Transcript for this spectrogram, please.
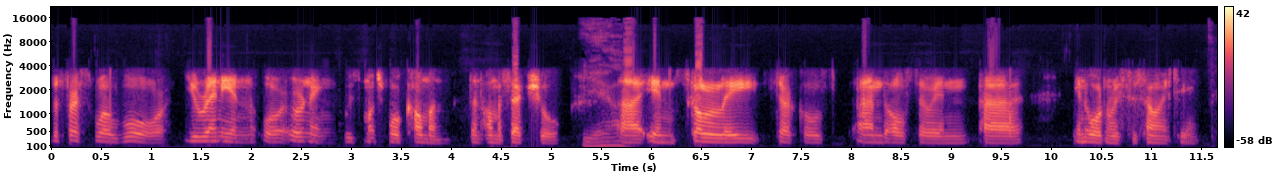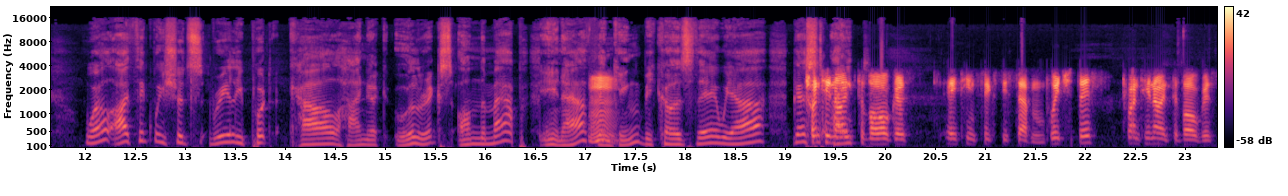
the First World War, Uranian or Urning was much more common than homosexual Yeah. uh, in scholarly circles, and also in uh, in ordinary society. Well, I think we should really put Karl Heinrich Ulrichs on the map in our thinking because there we are. August 29th 8 of August, 1867, which this 29th of August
